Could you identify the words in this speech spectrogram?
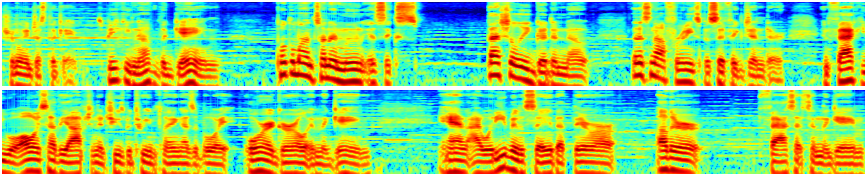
truly just the game. Speaking of the game, Pokemon Sun and Moon is especially good to note that it's not for any specific gender. In fact, you will always have the option to choose between playing as a boy or a girl in the game. And I would even say that there are other facets in the game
